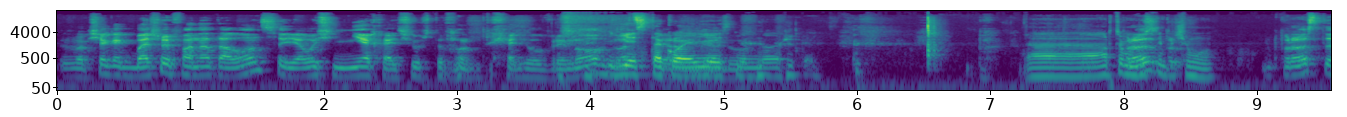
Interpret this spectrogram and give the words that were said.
вообще как большой фанат Алонса, я очень не хочу, чтобы он приходил в Рено. Есть такое, есть немножко. Э, Артем, объясни почему. Просто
